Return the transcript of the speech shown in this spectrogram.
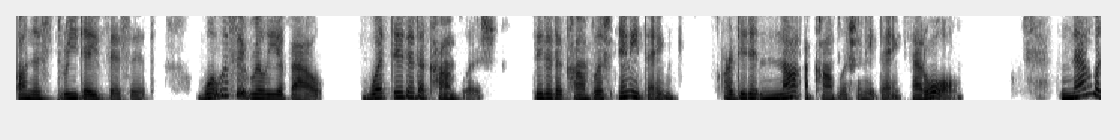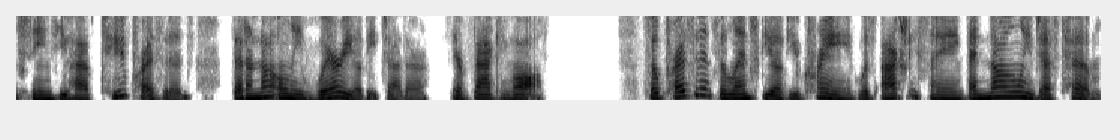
on this three day visit, what was it really about? What did it accomplish? Did it accomplish anything? Or did it not accomplish anything at all? Now it seems you have two presidents that are not only wary of each other, they're backing off. So President Zelensky of Ukraine was actually saying, and not only just him,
